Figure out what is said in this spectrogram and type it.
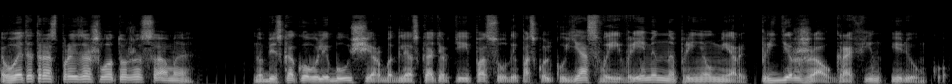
В этот раз произошло то же самое, но без какого-либо ущерба для скатерти и посуды, поскольку я своевременно принял меры, придержал графин и рюмку.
